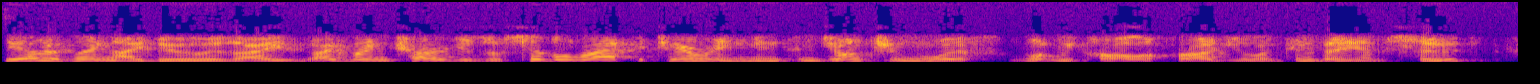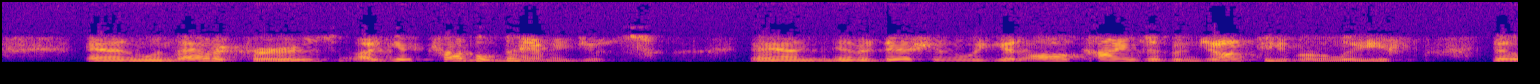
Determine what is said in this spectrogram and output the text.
The other thing I do is I, I bring charges of civil racketeering in conjunction with what we call a fraudulent conveyance suit. And when that occurs, I get treble damages. And in addition, we get all kinds of injunctive relief that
